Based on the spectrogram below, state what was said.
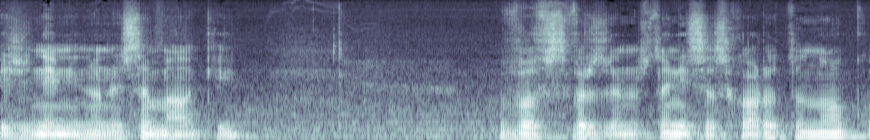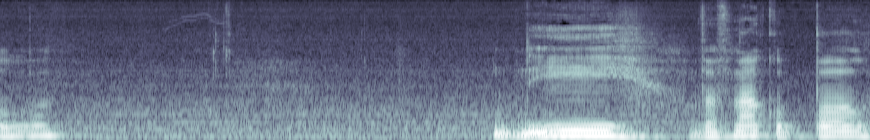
ежедневни, но не са малки, в свързаността ни с хората наоколо и в малко по,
